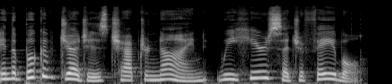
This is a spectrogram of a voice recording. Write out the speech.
In the book of Judges, chapter 9, we hear such a fable.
